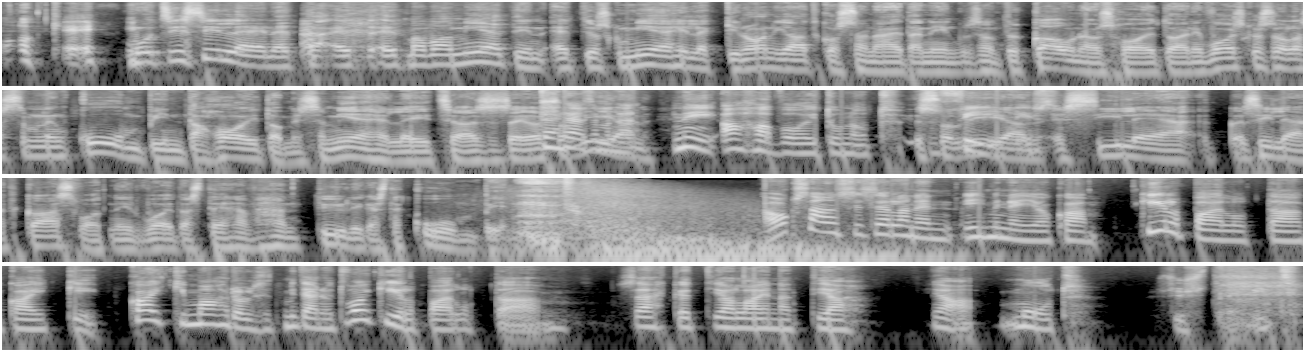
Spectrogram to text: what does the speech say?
Okei. Okay. Mutta siis silleen, että et, et mä vaan mietin, että jos kun miehillekin on jatkossa näitä niin kuin sanottu kauneushoitoa, niin voisiko se olla semmoinen kuumpintahoito, missä miehelle itse asiassa, jos Tehdään on liian... Niin, ahavoitunut Jos on liian sileä, sileät kasvot, niin voitaisiin tehdä vähän tyylikästä kuumpinta. Onko Anssi sellainen ihminen, joka kilpailuttaa kaikki, kaikki mahdolliset, mitä nyt voi kilpailuttaa? Sähköt ja lainat ja, ja muut systeemit?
